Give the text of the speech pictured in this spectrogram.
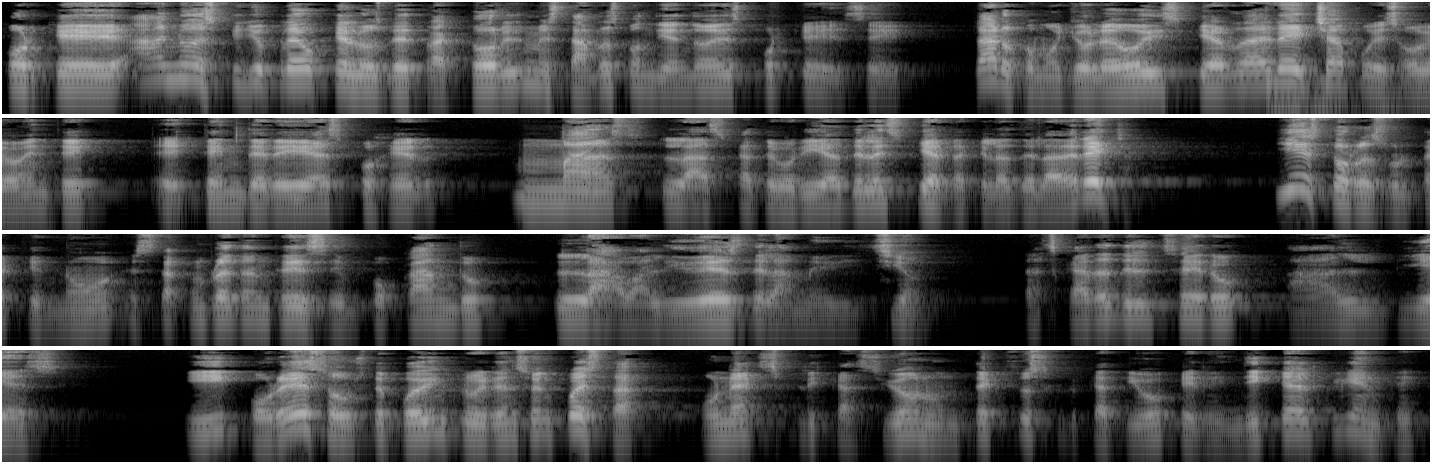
Porque, ah, no, es que yo creo que los detractores me están respondiendo es porque, se, claro, como yo leo de izquierda a derecha, pues obviamente eh, tenderé a escoger más las categorías de la izquierda que las de la derecha. Y esto resulta que no está completamente desenfocando la validez de la medición. Las caras del 0 al 10. Y por eso usted puede incluir en su encuesta una explicación, un texto explicativo que le indique al cliente,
